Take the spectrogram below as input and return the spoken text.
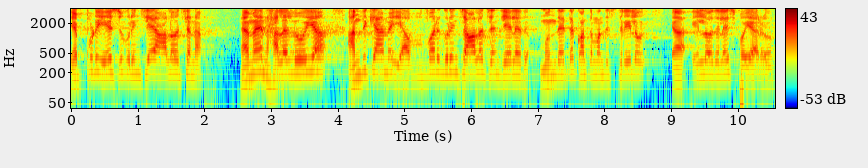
ఎప్పుడు యేసు గురించే ఆలోచన. ఆమెన్ హలలూయ అందుకే ఆమె ఎవ్వరి గురించి ఆలోచన చేయలేదు. ముందైతే కొంతమంది స్త్రీలు ఇల్లు వదిలేసిపోయారు.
